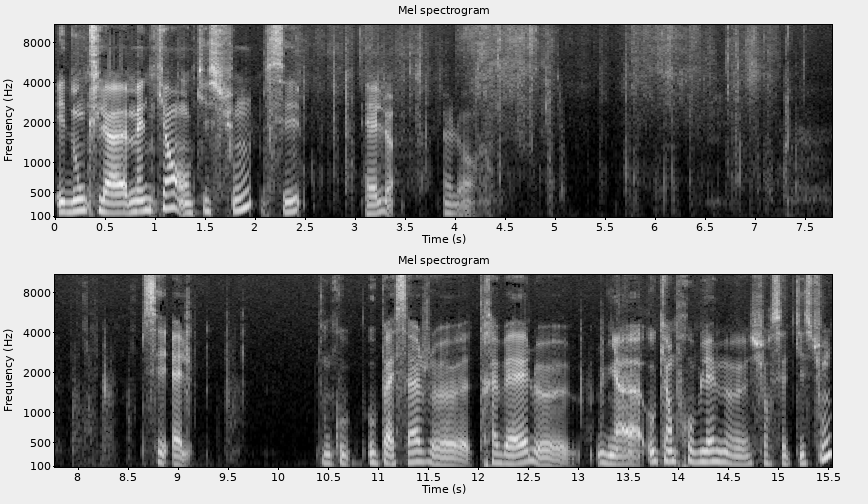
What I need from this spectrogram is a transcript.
Et donc la mannequin en question, c'est elle. Alors, c'est elle. Donc au, passage, euh, très belle, euh, il n'y a aucun problème euh, sur cette question.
